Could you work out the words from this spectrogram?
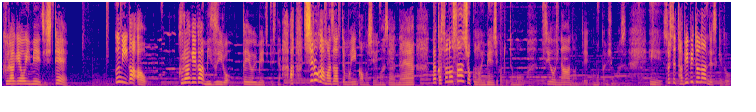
クラゲをイメージして海が青。クラゲが水色。っていうイメージですね。あ白が混ざってもいいかもしれませんね。なんかその3色のイメージがとても強いなーなんて思ったりします、えー、そして旅人なんですけど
